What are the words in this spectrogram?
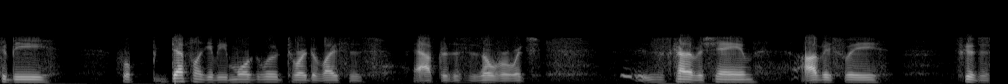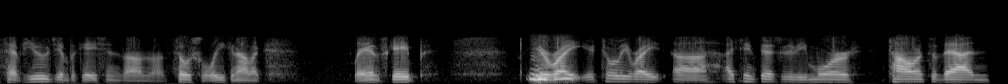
to be. We're definitely going to be more glued to our devices after this is over, which is kind of a shame. Obviously, it's going to just have huge implications on the social economic landscape. Mm-hmm. You're right. You're totally right. Uh, I think there's going to be more tolerance of that and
